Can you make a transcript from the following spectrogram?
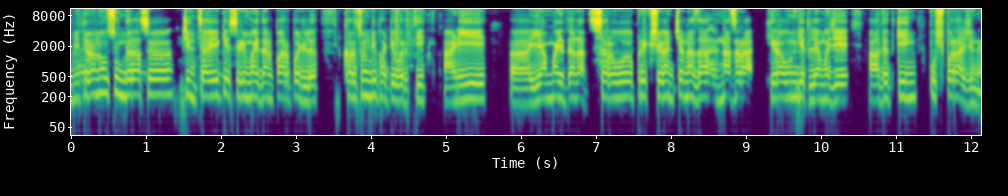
मित्रांनो सुंदर असं चिंचाळी केसरी मैदान पार पडलं खरचुंडी फाटीवरती आणि या मैदानात सर्व प्रेक्षकांच्या नजा नजरा हिरावून घेतल्या म्हणजे आदत किंग पुष्पराजनं.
